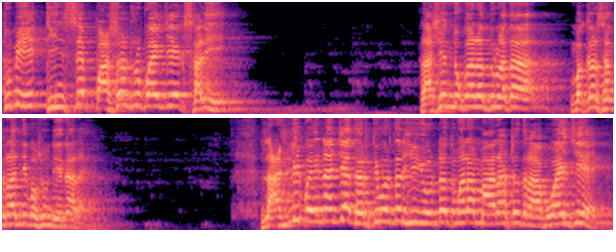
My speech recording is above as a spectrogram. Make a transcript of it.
तुम्ही तीनशे पासष्ट रुपयाची एक साडी राशन दुकानातून आता मकर संक्रांतीपासून देणार आहे. लाडली बहिणांच्या धर्तीवर जर ही योजना तुम्हाला महाराष्ट्रात राबवायची आहे.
